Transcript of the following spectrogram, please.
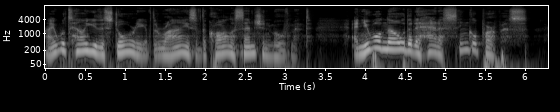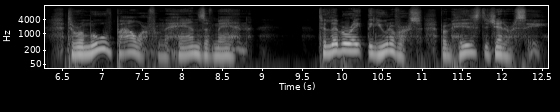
I will tell you the story of the rise of the Crawl Ascension movement, and you will know that it had a single purpose to remove power from the hands of man, to liberate the universe from his degeneracy.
